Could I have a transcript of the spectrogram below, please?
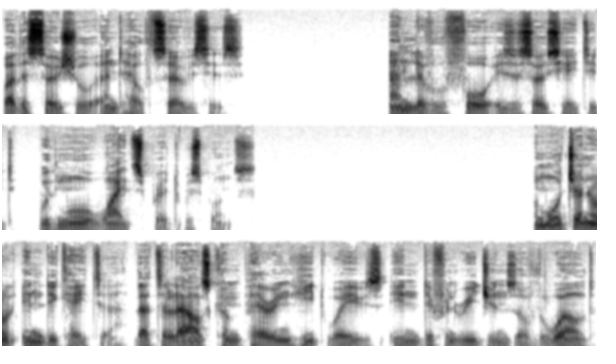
by the social and health services and level 4 is associated with more widespread response. A more general indicator that allows comparing heat waves in different regions of the world,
